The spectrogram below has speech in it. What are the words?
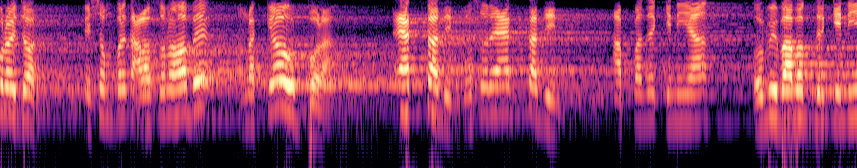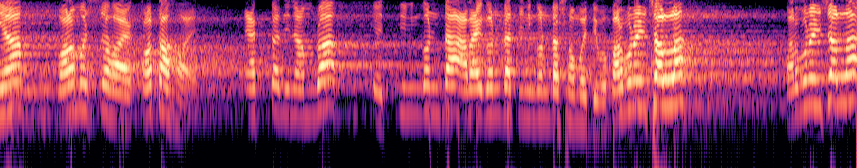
প্রয়োজন? এ সম্পর্কে আলোচনা হবে, আমরা কেউ উঠবো না। একটা দিন, বছরে একটা দিন আপনাদেরকে নিয়ে, অভিভাবকদেরকে নিয়ে পরামর্শ হয়, কথা হয়। একটা দিন আমরা এই তিন ঘণ্টা, আড়াই ঘণ্টা, তিন ঘণ্টা সময় দিব। পারব না ইনশাল্লাহ? পারব না ইনশাল্লাহ?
